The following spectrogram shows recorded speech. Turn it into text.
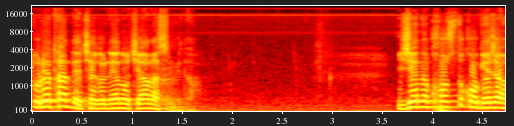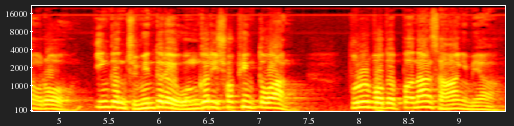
뚜렷한 대책을 내놓지 않았습니다. 이제는 코스트코 개장으로 인근 주민들의 원거리 쇼핑 또한 불을 보듯 뻔한 상황이며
